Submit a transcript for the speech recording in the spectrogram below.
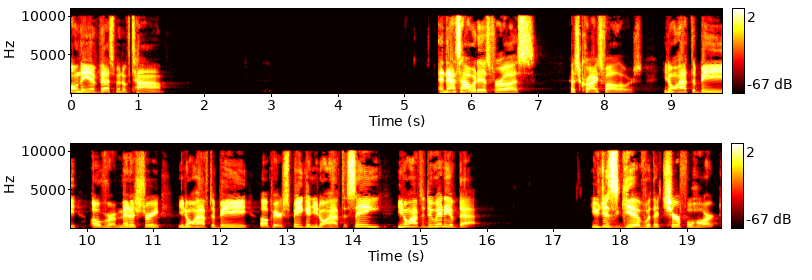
on the investment of time. And that's how it is for us as Christ followers. You don't have to be over a ministry. You don't have to be up here speaking. You don't have to sing. You don't have to do any of that. You just give with a cheerful heart,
